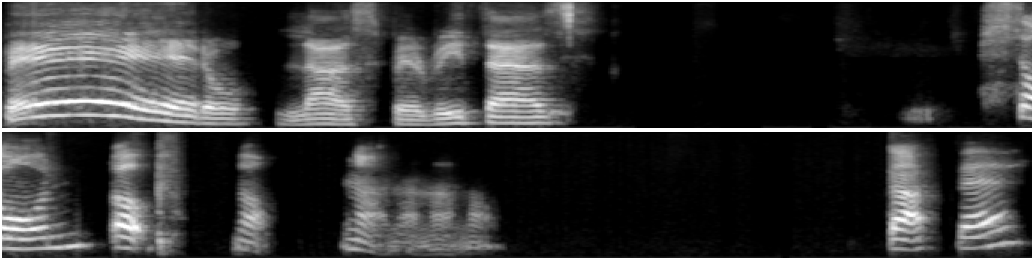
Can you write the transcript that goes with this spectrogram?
pero las perritas Son oh no no no no no. Café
